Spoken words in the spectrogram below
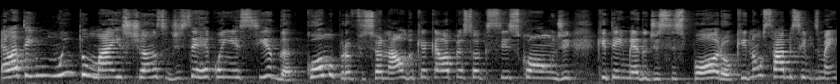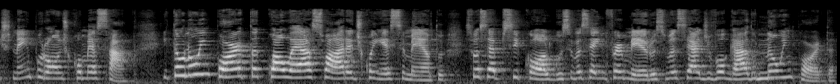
ela tem muito mais chance de ser reconhecida como profissional do que aquela pessoa que se esconde, que tem medo de se expor ou que não sabe simplesmente nem por onde começar. Então, não importa qual é a sua área de conhecimento, se você é psicólogo, se você é enfermeiro, se você é advogado, não importa.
